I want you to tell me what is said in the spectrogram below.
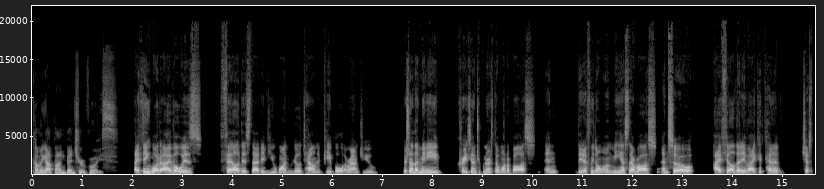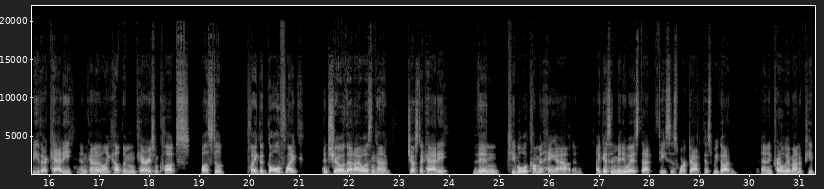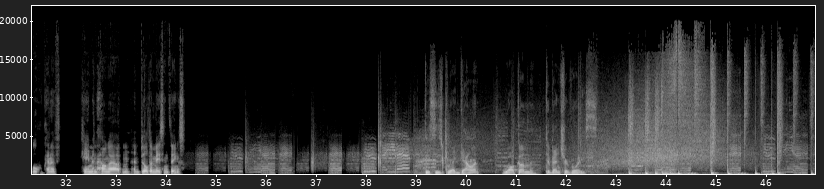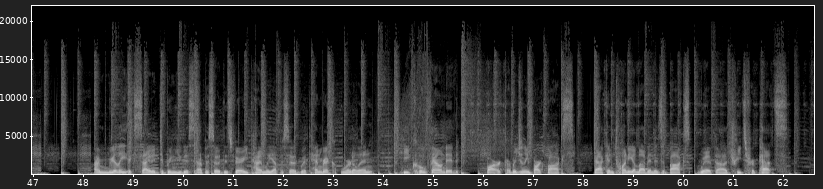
coming up on Venture Voice. I think what I've always felt is that if you want real talented people around you, there's not that many crazy entrepreneurs that want a boss, and they definitely don't want me as their boss. And so I felt that if I could kind of just be their caddy and kind of like help them carry some clubs while still play good golf, like and show that I wasn't kind of just a caddy, then people will come and hang out. And I guess in many ways that thesis worked out because we got an incredible amount of people who kind of came and hung out and, and built amazing things. This is Greg Galant. Welcome to Venture Voice. I'm really excited to bring you this episode, this very timely episode with Henrik Werdelin. He co founded Bark, originally BarkBox, back in 2011 is a box with uh, treats for pets.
